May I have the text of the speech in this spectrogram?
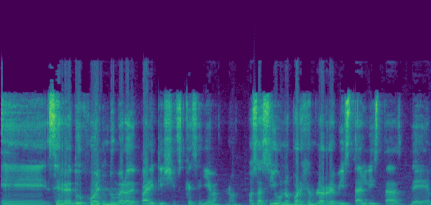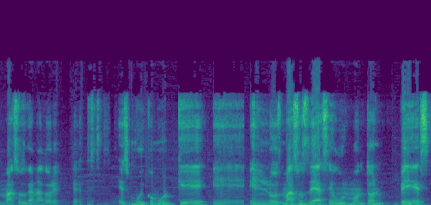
eh, se redujo el número de parity shifts que se llevan, ¿no? O sea, si uno, por ejemplo, revista listas de mazos ganadores, es muy común que eh, en los mazos de hace un montón ves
